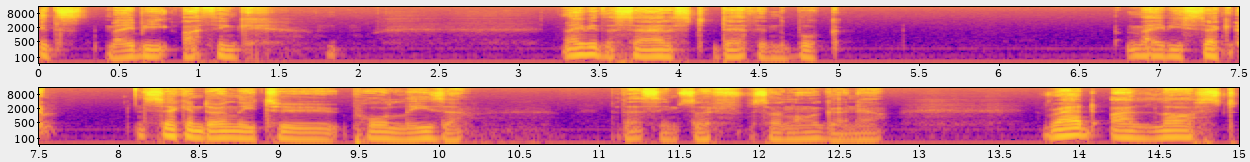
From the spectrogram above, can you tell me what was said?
it's maybe, I think, maybe the saddest death in the book. Maybe second second only to poor Lisa, but that seems so so long ago now. Rad, I lost.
